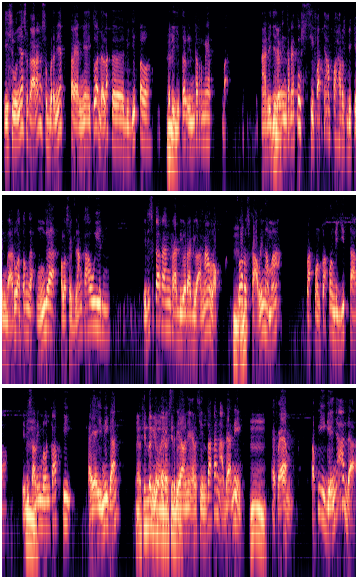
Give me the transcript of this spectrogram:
Isunya sekarang sebenarnya trennya itu adalah ke digital, ke Hmm. digital internet, Pak. Nah digital Ya. internet tuh sifatnya apa? Harus bikin baru atau enggak? Enggak. Kalau saya bilang kawin. Jadi sekarang radio-radio analog itu Hmm. harus kawin sama platform-platform digital. Jadi Hmm. saling melengkapi. Kayak ini kan, Sinta ini gimana terestrialnya El Sinta kan ada nih, Hmm, FM. Tapi IG-nya ada,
